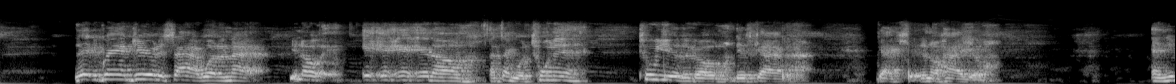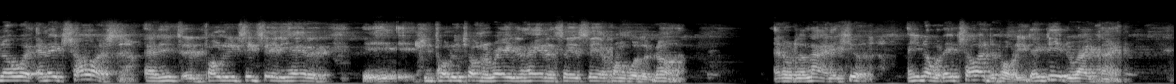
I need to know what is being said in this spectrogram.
Let the grand jury decide whether or not you know. In um, I think it was twenty two years ago, this guy got killed in Ohio. And you know what? And they charged him. And he, the police, he said he had a, he, police told him to raise his hand and say his cell phone was a gun. And it was a lie, and they killed him. And you know what? They charged the police. They did the right thing.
